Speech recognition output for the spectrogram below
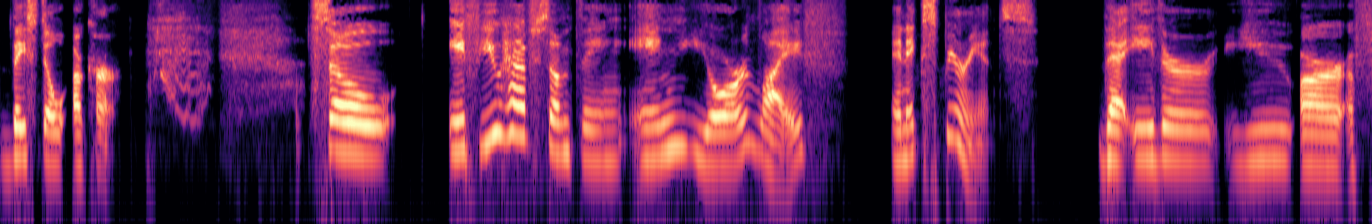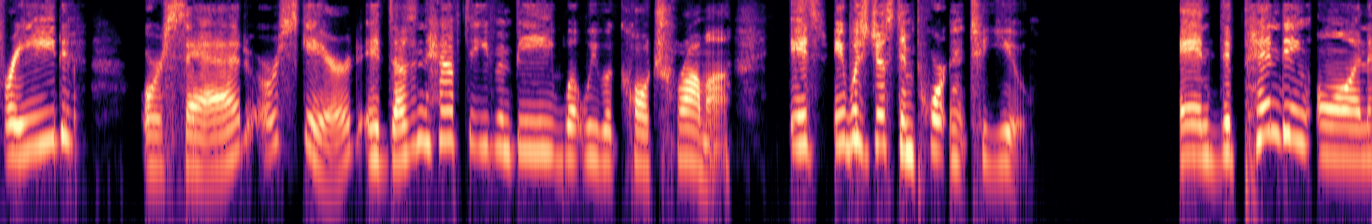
they still occur. so if you have something in your life, an experience that either you are afraid or sad or scared, it doesn't have to even be what we would call trauma. It's, it was just important to you. And depending on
